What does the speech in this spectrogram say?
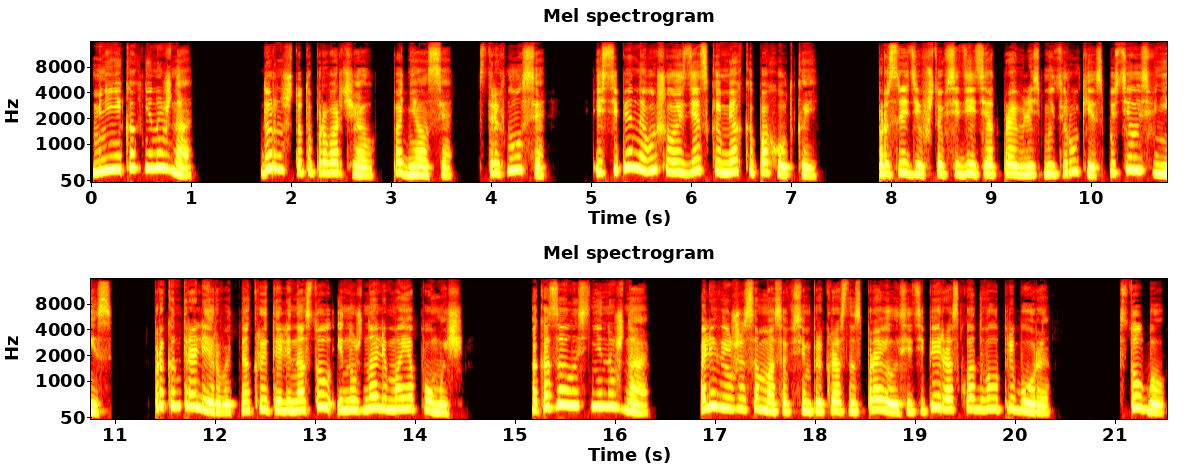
мне никак не нужна. Дорн что-то проворчал, поднялся, встряхнулся и степенно вышел из детской мягкой походкой. Проследив, что все дети отправились мыть руки, спустилась вниз, проконтролировать, накрыта ли на стол и нужна ли моя помощь. Оказалось, не нужна. Оливия уже сама совсем прекрасно справилась и теперь раскладывала приборы. Стол был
